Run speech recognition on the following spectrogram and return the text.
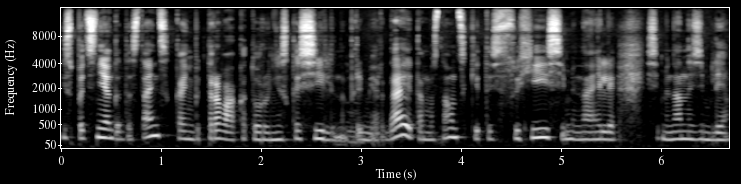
из-под снега достанется какая-нибудь трава, которую не скосили, например, да, и там останутся какие-то сухие семена или семена на земле.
